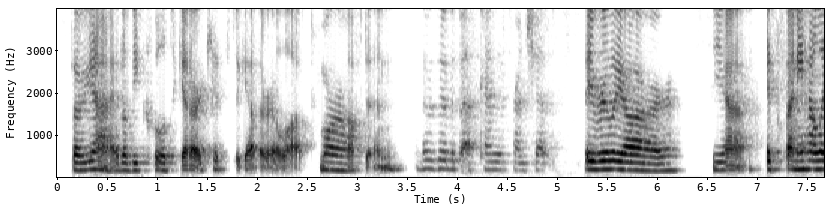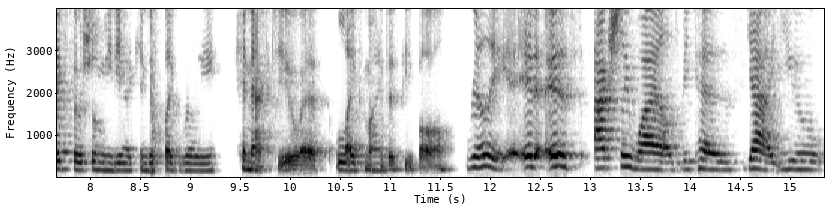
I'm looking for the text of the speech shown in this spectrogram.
so yeah it'll be cool to get our kids together a lot more often. Those are the best kinds of friendships. They really are. Yeah. It's funny how like social media can just like really connect you with like-minded people. Really. It is actually wild because yeah you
